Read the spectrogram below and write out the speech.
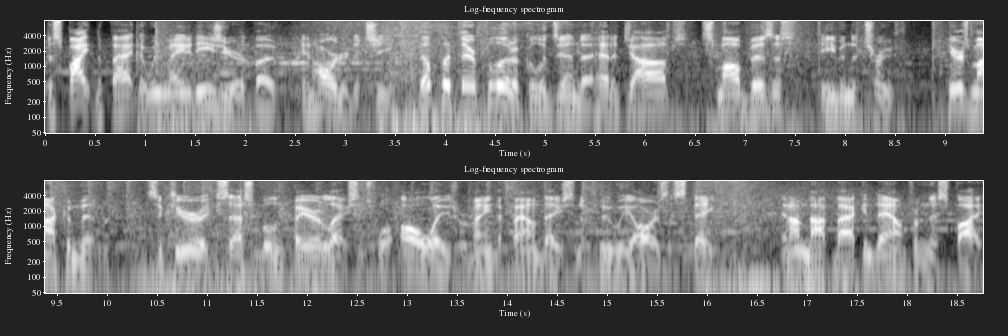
despite the fact that we made it easier to vote and harder to cheat. They'll put their political agenda ahead of jobs, small business, even the truth. Here's my commitment secure, accessible, and fair elections will always remain the foundation of who we are as a state. And I'm not backing down from this fight.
